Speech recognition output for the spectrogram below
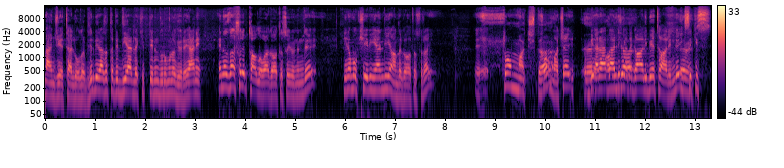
bence yeterli olabilir. Biraz da tabii diğer rakiplerin durumuna göre. Yani en azından şöyle bir tablo var Galatasaray önünde. Dinamo Kiev'i yendiği anda Galatasaray Son maçta son maça bir beraberlik ya da alacağı- galibiyet halinde Evet. 8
